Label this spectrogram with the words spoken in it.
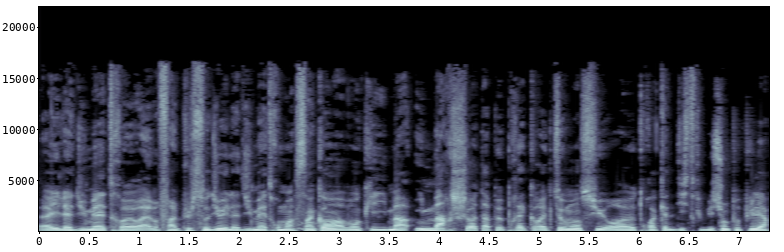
euh, il a dû mettre, euh, ouais, enfin le pulse audio, il a dû mettre au moins 5 ans avant qu'il mar il marchote à peu près correctement sur euh, trois quatre distributions populaires.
